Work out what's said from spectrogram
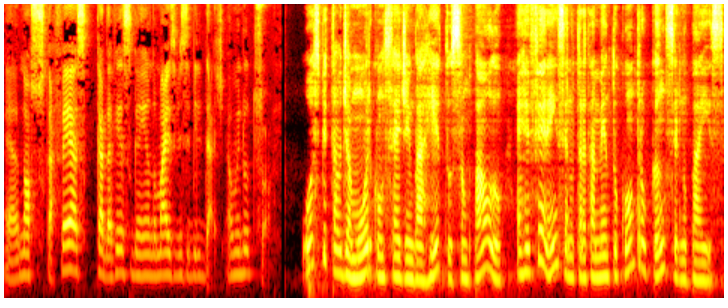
é, nossos cafés cada vez ganhando mais visibilidade. É um minuto só. O Hospital de Amor, com sede em Barretos, São Paulo, é referência no tratamento contra o câncer no país.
